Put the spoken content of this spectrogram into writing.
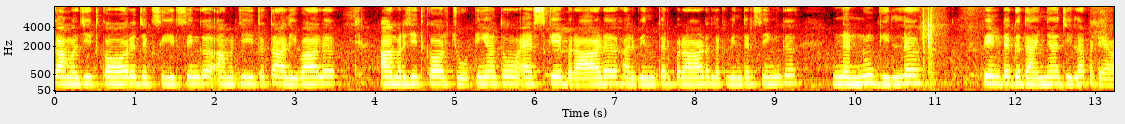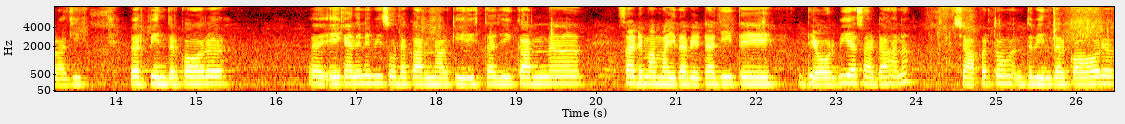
ਕਮਲਜੀਤ ਕੌਰ, ਜਗਸੀਰ ਸਿੰਘ, ਅਮਰਜੀਤ ਧਾਲੀਵਾਲ, ਅਮਰਜੀਤ ਕੌਰ ਚੋਟੀਆਂ ਤੋਂ, ਐਸ ਕੇ ਬਰਾੜ, ਹਰਵਿੰਦਰ ਬਰਾੜ, ਲਖਵਿੰਦਰ ਸਿੰਘ, ਨੰਨੂ ਗਿੱਲ, ਪਿੰਡ ਗਦਾਈਆਂ, ਜ਼ਿਲ੍ਹਾ ਪਟਿਆਲਾ ਜੀ। ਰਪਿੰਦਰ ਕੌਰ ਇਹ ਕਹਿੰਦੇ ਨੇ ਵੀ ਤੁਹਾਡਾ ਕਰਨ ਨਾਲ ਕੀ ਰਿਸ਼ਤਾ ਜੀ? ਕਰਨ ਸਾਡੇ ਮਾਮਾ ਜੀ ਦਾ ਬੇਟਾ ਜੀ ਤੇ ਦਿਓਰ ਵੀ ਆ ਸਾਡਾ, ਹਨਾ? ਸ਼ਾਪਰ ਤੋਂ ਦਵਿੰਦਰ ਕੌਰ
